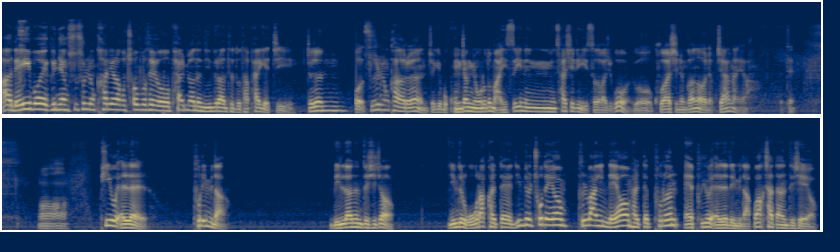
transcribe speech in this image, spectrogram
아 네이버에 그냥 수술용 칼이라고 쳐보세요. 팔면은 님들한테도 다 팔겠지. 짜잔. 어, 수술용 칼은 저기 뭐 공장용으로도 많이 쓰이는 사실이 있어가지고 이거 구하시는 건 어렵지 않아요. 여튼 어 PULL 풀입니다. 밀라는 뜻이죠. 님들 오락할 때 님들 초대염 풀방인데요 할 때 풀은 FULL입니다. 꽉 찼다는 뜻이에요.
